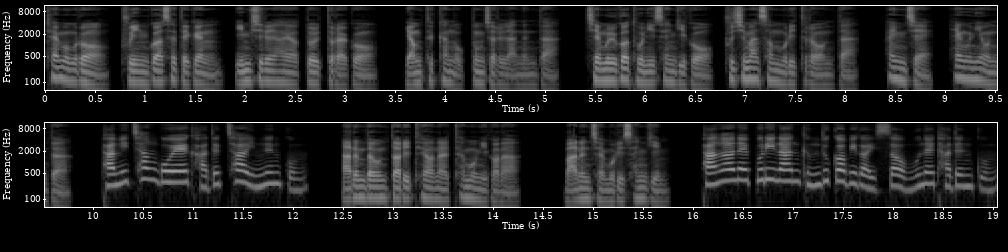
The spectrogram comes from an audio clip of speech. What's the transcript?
태몽으로 부인과 세댁은 임신을 하여 똘똘하고 영특한 옥동자를 낳는다. 재물과 돈이 생기고 푸짐한 선물이 들어온다. 행제, 행운이 온다. 밤이 창고에 가득 차 있는 꿈. 아름다운 딸이 태어날 태몽이거나 많은 재물이 생김. 방 안에 뿔이 난 금두꺼비가 있어 문을 닫은 꿈.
